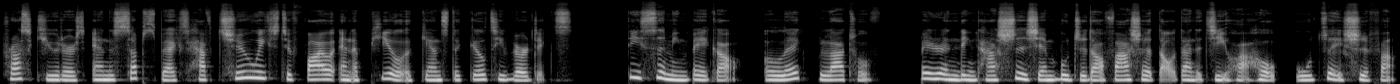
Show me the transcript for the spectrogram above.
Prosecutors and the suspects have two weeks to file an appeal against the guilty verdicts. 第四名被告 Oleg Bulatov 被认定他事先不知道发射导弹的计划后无罪释放。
